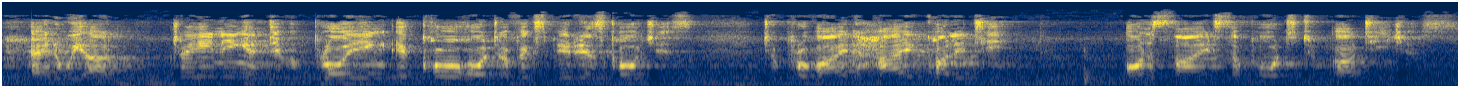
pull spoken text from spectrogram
and we are training and deploying a cohort of experienced coaches provide high quality on-site support to our teachers.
